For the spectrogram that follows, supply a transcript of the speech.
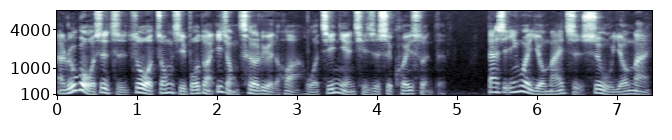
那如果我是只做终极波段一种策略的话，我今年其实是亏损的。但是因为有买指数，有买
